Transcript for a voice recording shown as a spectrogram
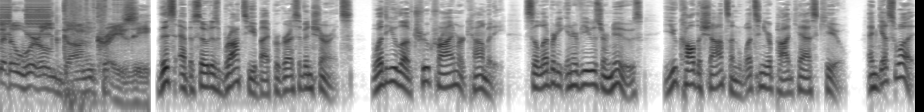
with a world gone crazy. This episode is brought to you by Progressive Insurance. Whether you love true crime or comedy, celebrity interviews or news, you call the shots on what's in your podcast queue. And guess what?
